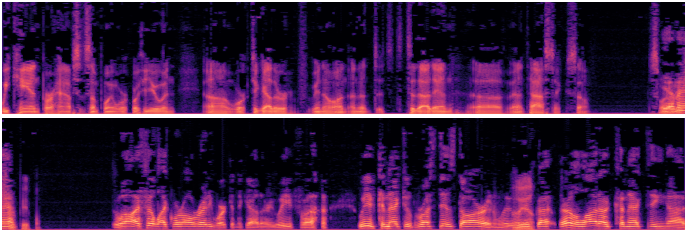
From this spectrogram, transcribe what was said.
we can perhaps at some point work with you and uh, work together, you know, on, on to that end. Uh, fantastic. So, just yeah, man. people. Well, I feel like we're already working together. We've uh, we've connected with Russ Dizdar, and we, have oh, yeah. got there's a lot of connecting uh,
